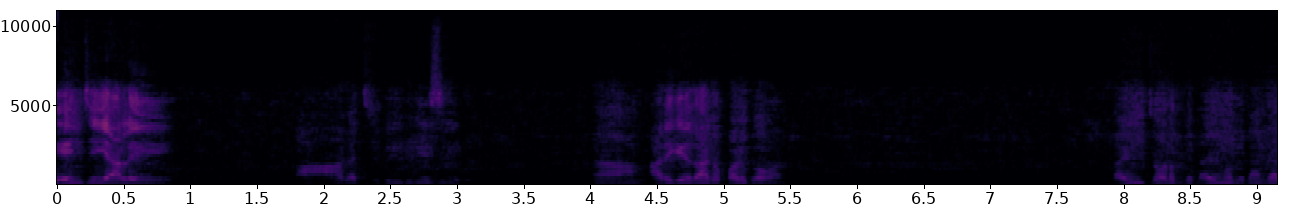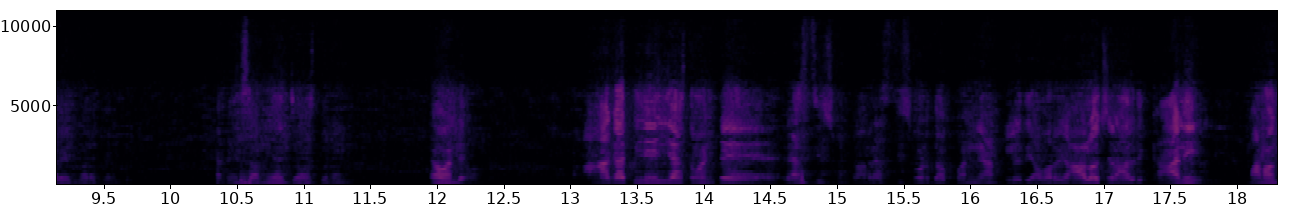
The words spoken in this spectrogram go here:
ఏం చేయాలి బాగా చికెన్ తినేసి ఆ, అడిగేదాకా పడుకోవాలి. టైం చూడద్దు టైం ఉంది కంగారు ఏం పడకండి. నేను సమయం చూస్తున్నాను. ఏమండి? బాగా తిని ఏం చేస్తామంటే రెస్ట్ తీసుకుంటాం. రెస్ట్ తీసుకోవడం తప్పని నేను అంటలేదు. ఎవరి ఆలోచన అది కానీ మనం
